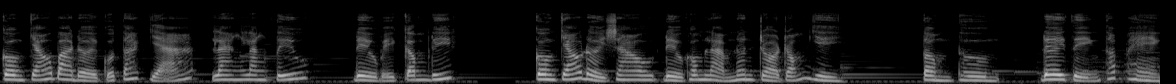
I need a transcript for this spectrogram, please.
Con cháu ba đời của tác giả Lan Lăng Tiếu đều bị câm điếc. Con cháu đời sau đều không làm nên trò trống gì. Tầm thường, đê tiện thấp hèn.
